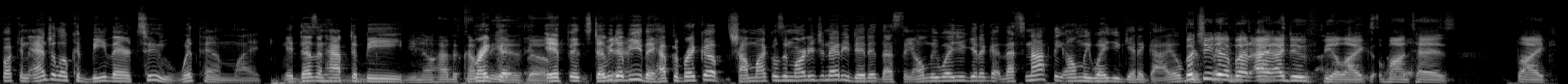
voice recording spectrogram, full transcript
fucking Angelo could be there too with him. Like it doesn't have to be. You know how this company break is, though. If it's WWE, they have to break up. Shawn Michaels and Marty Jannetty did it. That's the only way you get a guy. That's not the only way you get a guy over. But you fucking but I, I do feel like Montez, like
